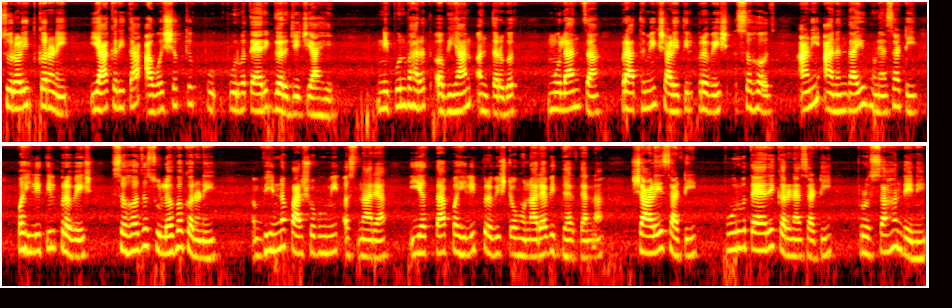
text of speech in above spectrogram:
सुरळीत करणे याकरिता आवश्यक पू पूर्वतयारी गरजेची आहे. निपुण भारत अभियान अंतर्गत मुलांचा प्राथमिक शाळेतील प्रवेश सहज आणि आनंददायी होण्यासाठी पहिलीतील प्रवेश सहज सुलभ करणे भिन्न पार्श्वभूमी असणाऱ्या इयत्ता पहिलीत प्रविष्ट होणाऱ्या विद्यार्थ्यांना शाळेसाठी पूर्वतयारी करण्यासाठी प्रोत्साहन देणे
